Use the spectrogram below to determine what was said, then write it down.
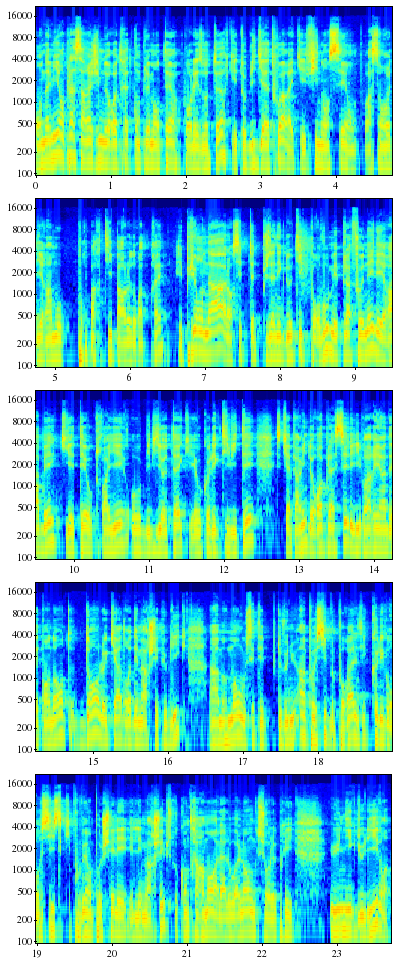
On a mis en place un régime de retraite complémentaire pour les auteurs qui est obligatoire et qui est financé, on pourra s'en redire un mot, pour partie par le droit de prêt. Et puis on a, alors c'est peut-être plus anecdotique pour vous, mais plafonné les rabais qui étaient octroyés aux bibliothèques et aux collectivités, ce qui a permis de replacer les librairies indépendantes dans le cadre des marchés publics à un moment où c'était devenu impossible pour elles, que les grossistes qui pouvaient empocher les, marchés, puisque contrairement à la loi Langue sur le prix unique du livre,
